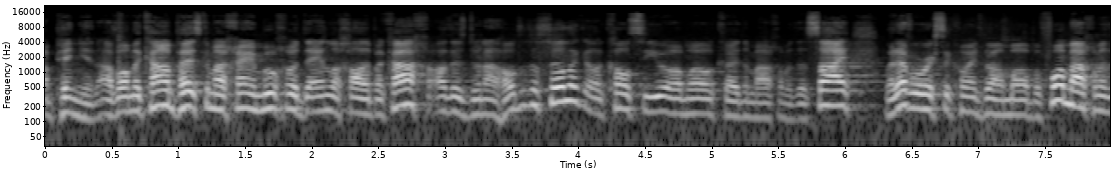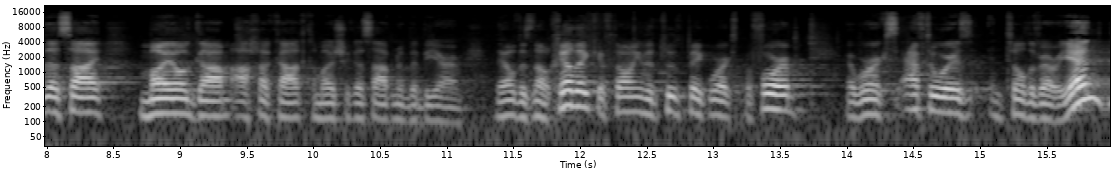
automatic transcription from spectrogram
opinion. Others do not hold to the chilik. Whatever works according to Amal before Macham Dasai, Moil Gam Achakach Kamosha Bebiyarim. There's no chilik. If throwing the toothpick works before, it works afterwards until the very end.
